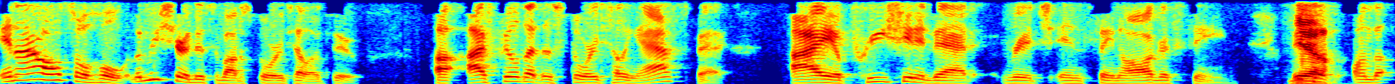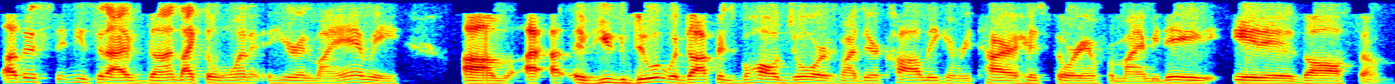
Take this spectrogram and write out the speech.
and I also hope, let me share this about a storyteller too. Uh, I feel that the storytelling aspect, I appreciated that, Rich, in St. Augustine. Yeah. Because on the other cities that I've done, like the one here in Miami, um, I, if you do it with Dr. Paul George, my dear colleague and retired historian from Miami-Dade, it is awesome.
